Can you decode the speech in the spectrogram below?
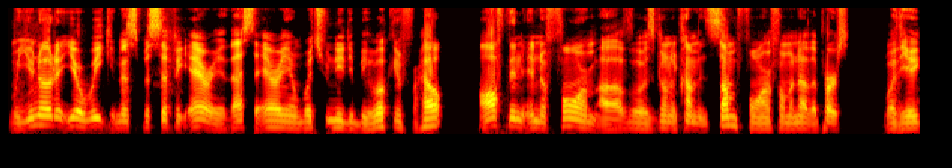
When you know that you're weak in a specific area, that's the area in which you need to be looking for help, often in the form of, or it's going to come in some form from another person. Whether you're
